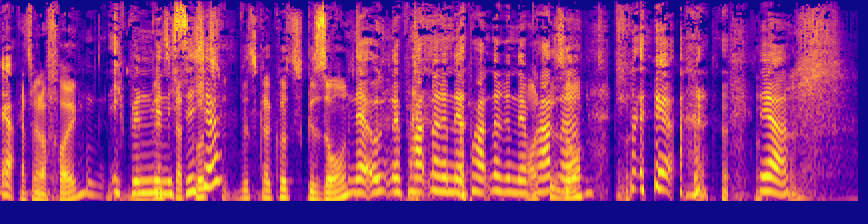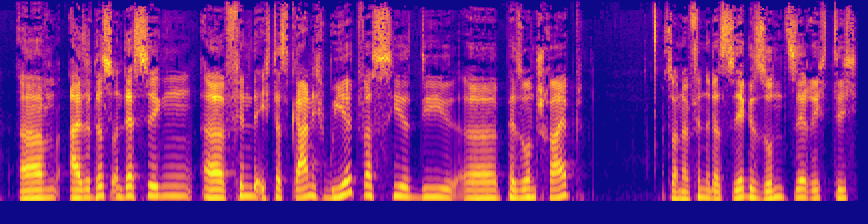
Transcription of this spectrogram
Ja. Kannst du mir noch folgen? Ich bin Du mir nicht sicher. Kurz, bist gerade kurz gezoned. Ja, irgendeine Partnerin der Partnerin der Partner. ja. ja. Ähm, also das und deswegen äh, finde ich das gar nicht weird, was hier die äh, Person schreibt, sondern finde das sehr gesund, sehr richtig,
